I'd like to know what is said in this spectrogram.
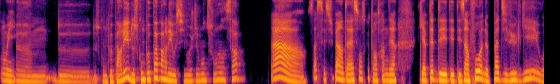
oui. de, de, ce qu'on peut parler, de ce qu'on peut pas parler aussi. Moi, je demande souvent ça. Ah, ça c'est super intéressant ce que tu es en train de dire. Qu'il y a peut-être des, infos à ne pas divulguer. Ou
